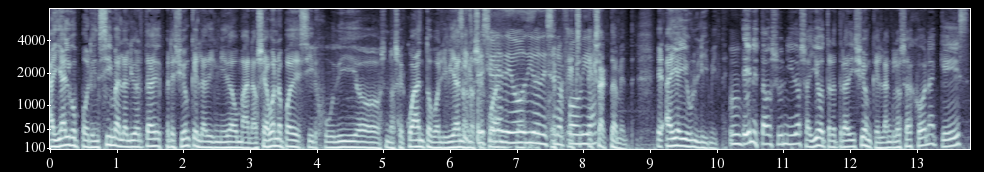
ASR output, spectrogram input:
hay algo por encima de la libertad de expresión que es la dignidad humana. O sea, vos no podés decir judíos, no sé cuánto, bolivianos, Sí, no sé expresiones cuánto. de odio, de Ex- xenofobia. exactamente. Eh, ahí hay un límite. Mm. En Estados Unidos hay otra tradición que es la anglosajona, que es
